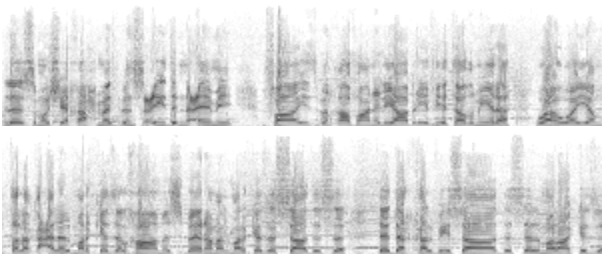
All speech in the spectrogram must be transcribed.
لاسمه الشيخ أحمد بن سعيد النعيمي فايز بن غافان اليابري في تضميره وهو ينطلق على المركز الخامس بينما المركز السادس تدخل في سادس المراكز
